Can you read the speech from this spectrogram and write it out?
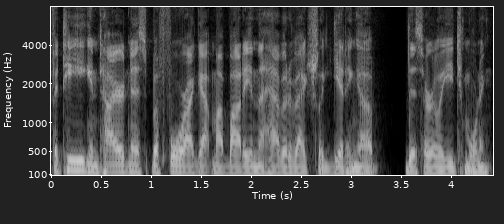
fatigue and tiredness before i got my body in the habit of actually getting up this early each morning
